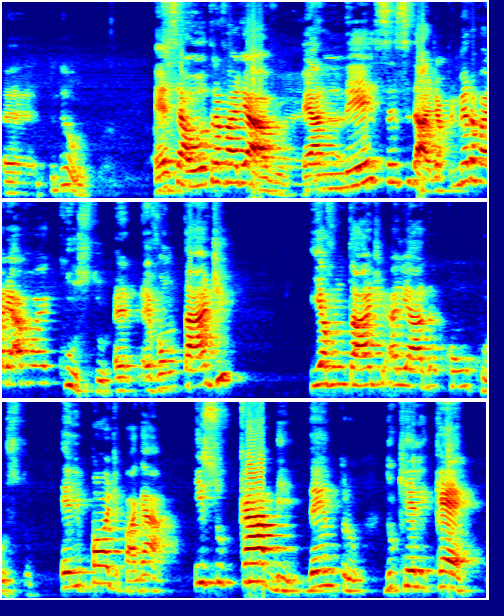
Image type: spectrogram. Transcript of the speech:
É, entendeu? Essa é a outra variável, é, é a necessidade. A primeira variável é custo, é, é vontade e a vontade aliada com o custo. Ele pode pagar? Isso cabe dentro do que ele quer?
